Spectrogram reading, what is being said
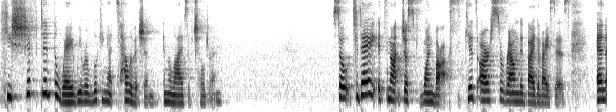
He shifted the way we were looking at television in the lives of children. So today, it's not just one box. Kids are surrounded by devices. And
